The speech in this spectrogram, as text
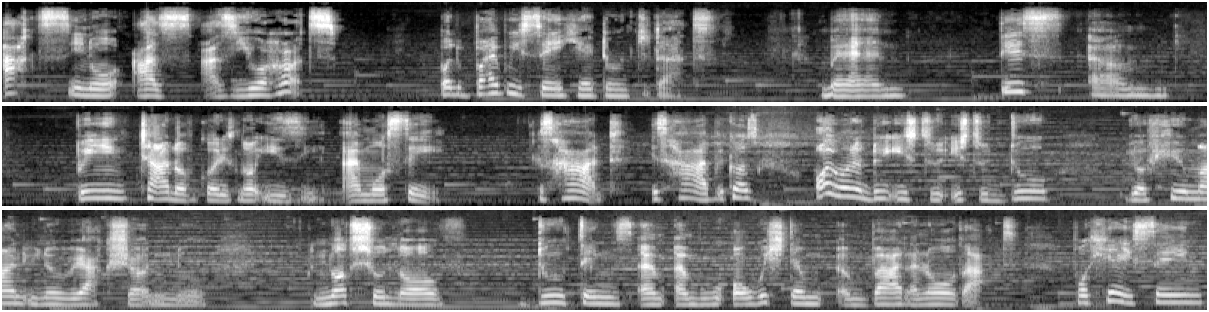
act, you know, as as you're hurt. But the Bible is saying here, don't do that. Man, this um, being child of God is not easy. I must say, it's hard. It's hard because all you want to do is to is to do your human, you know, reaction. You know, not show love, do things um, um or wish them um, bad and all that. But here he's saying,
